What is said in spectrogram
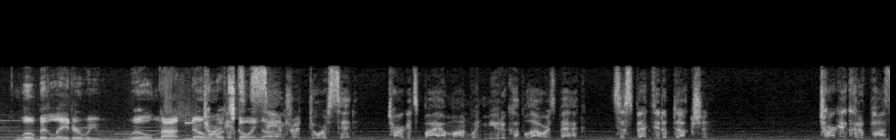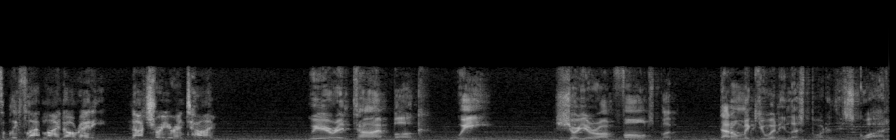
A little bit later, we will not know what's Target's going on. Sandra Dorsett. Target's biomon went mute a couple hours back. Suspected abduction. Target could have possibly flatlined already. Not sure you're in time. We're in time, Bug. We. Sure you're on phones, but that don't make you any less part of this squad.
